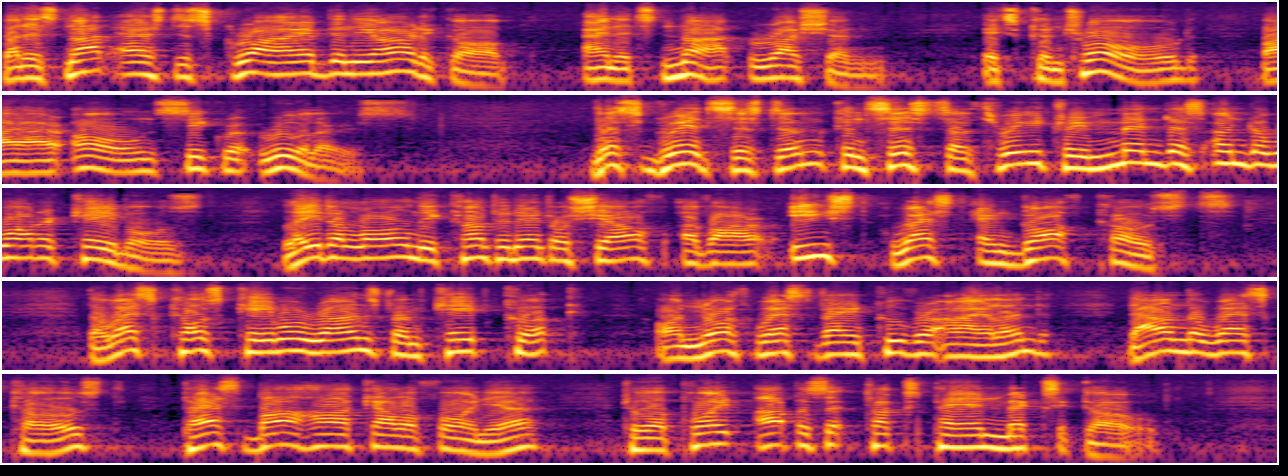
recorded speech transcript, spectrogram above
but it's not as described in the article, and it's not Russian. It's controlled by our own secret rulers. This grid system consists of three tremendous underwater cables laid along the continental shelf of our east, west, and Gulf coasts. The West Coast cable runs from Cape Cook on northwest Vancouver Island down the west coast past Baja California to a point opposite Tuxpan, Mexico.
